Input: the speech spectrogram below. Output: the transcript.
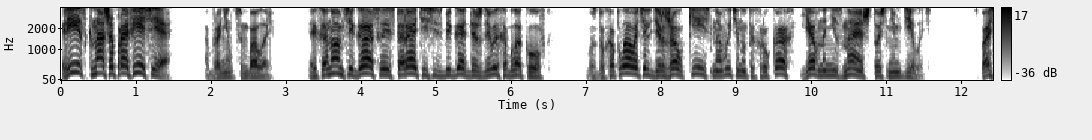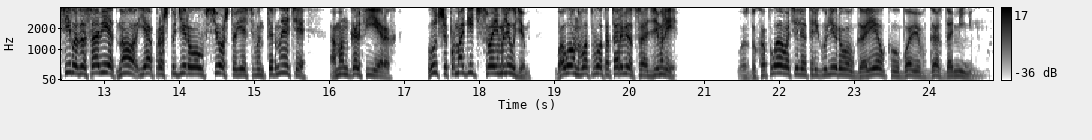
«Риск — наша профессия!» — обронил цимбаларь. «Экономьте газ и старайтесь избегать дождевых облаков». Воздухоплаватель держал кейс на вытянутых руках, явно не зная, что с ним делать. «Спасибо за совет, но я проштудировал все, что есть в интернете о монгольфьерах. Лучше помогите своим людям. Баллон вот-вот оторвется от земли». Воздухоплаватель отрегулировал горелку, убавив газ до минимума.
